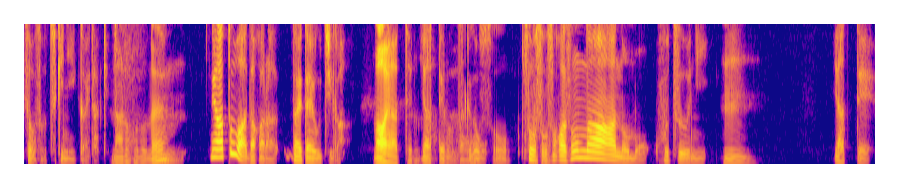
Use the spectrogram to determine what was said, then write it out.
そうそう、月に1回だけ。なるほどね。うん。で、あとはだから、大体うちが。ああ、やってるやってるんですけどあそそうそう、だからそんなのも普通にう。うん。やって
